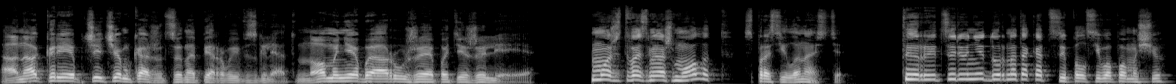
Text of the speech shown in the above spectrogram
«Она крепче, чем кажется на первый взгляд, но мне бы оружие потяжелее». «Может, возьмешь молот?» — спросила Настя. «Ты рыцарю недурно так отсыпал с его помощью».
